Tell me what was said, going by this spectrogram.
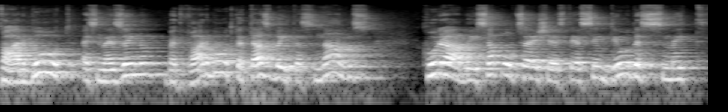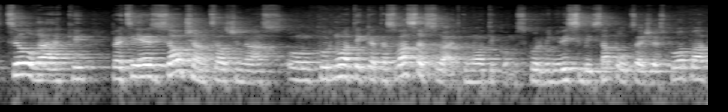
Varbūt, es nezinu, bet varbūt tas bija tas nams, kurā bija sapulcējušies tie 120 cilvēki pēc Jēzus augšām celšanās, un kur notika tas vasaras svētku notikums, kur viņi visi bija sapulcējušies kopā,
